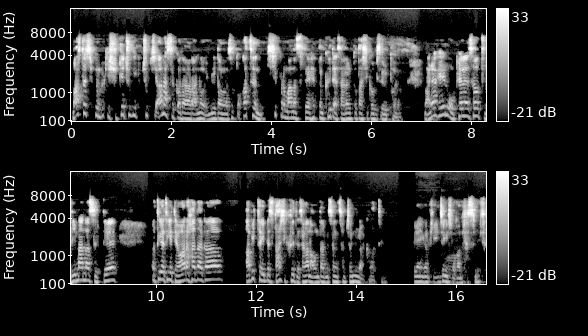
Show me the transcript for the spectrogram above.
마스터 치프는 그렇게 쉽게 죽이, 죽지 않았을 거다라는 의미를 담아서 똑같은 치프를 만났을 때 했던 그 대사를 또 다시 거기서 읊어요. 만약 헤일로 5편에서 둘이 만났을 때 어떻게 어떻게 대화를 하다가 아비터 입에서 다시 그 대사가 나온다면 저는 참 전율 날것 같아요. 그냥 이건 개인적인 소감이었습니다.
